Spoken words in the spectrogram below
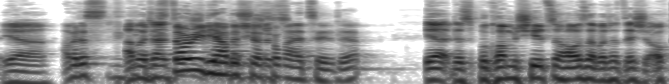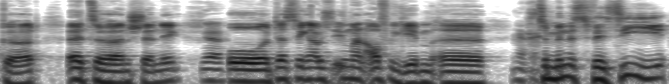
ja. aber das, die, Aber die Story, die habe ich ja schon das- mal erzählt, ja. Ja, das bekomme ich hier zu Hause aber tatsächlich auch gehört, äh, zu hören ständig. Ja. Und deswegen habe ich es irgendwann aufgegeben, äh, zumindest für sie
